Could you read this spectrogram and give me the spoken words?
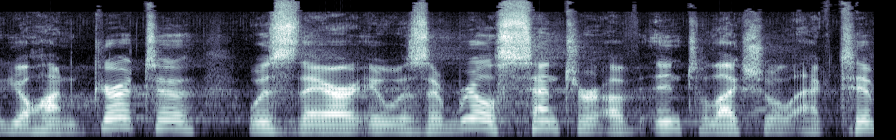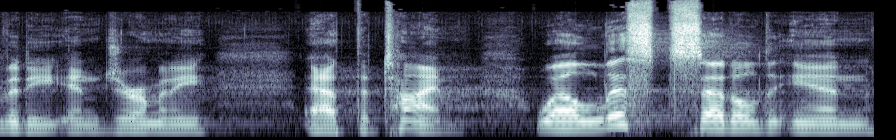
Johann Goethe was there. It was a real center of intellectual activity in Germany at the time. Well, Liszt settled in,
